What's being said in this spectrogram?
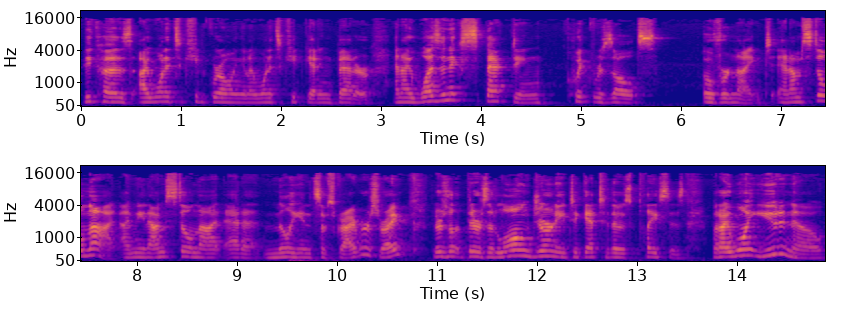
because I wanted to keep growing and I wanted to keep getting better. And I wasn't expecting quick results overnight. And i'm still not. I mean i'm still not at a million subscribers right? There's a there's a long journey to get to those places. But i want you to know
